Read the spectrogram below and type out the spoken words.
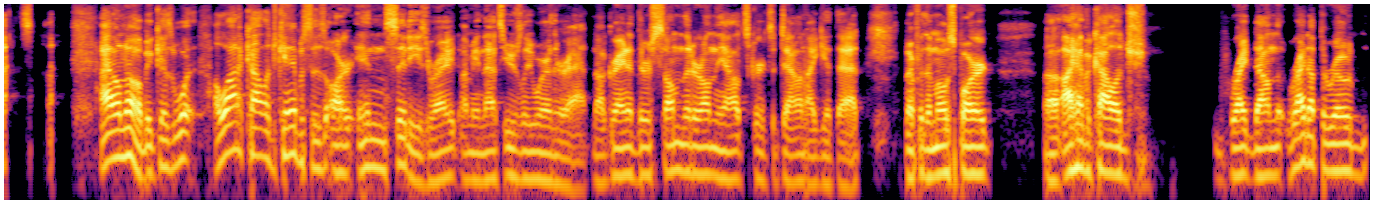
I don't know because what a lot of college campuses are in cities, right? I mean, that's usually where they're at. Now, granted, there's some that are on the outskirts of town. I get that, but for the most part, uh, I have a college right down, the, right up the road.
